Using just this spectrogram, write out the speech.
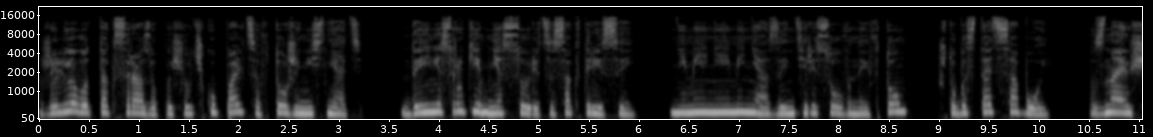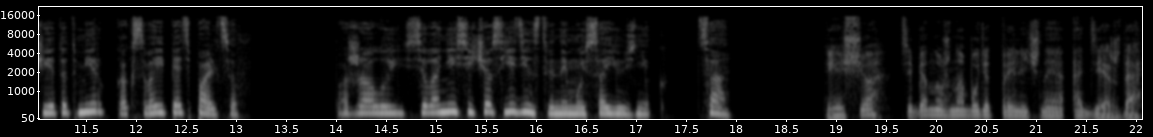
Жилье вот так сразу по щелчку пальцев тоже не снять. Да и не с руки мне ссориться с актрисой, не менее меня заинтересованной в том, чтобы стать собой, знающий этот мир как свои пять пальцев. Пожалуй, Селане сейчас единственный мой союзник. Ца. Еще тебе нужна будет приличная одежда.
